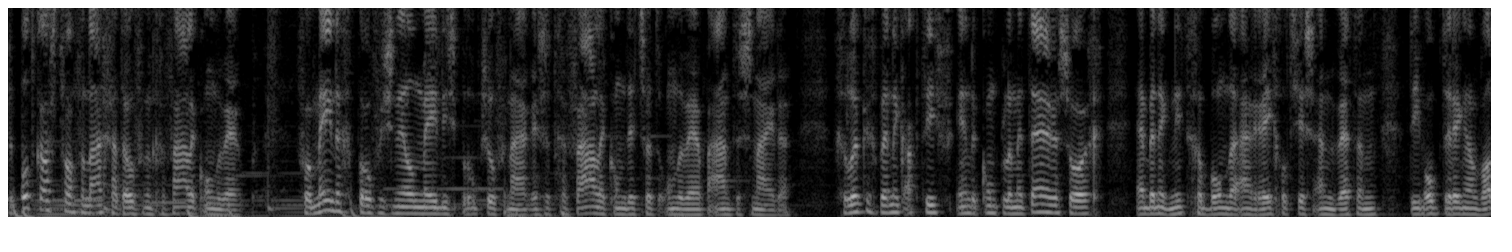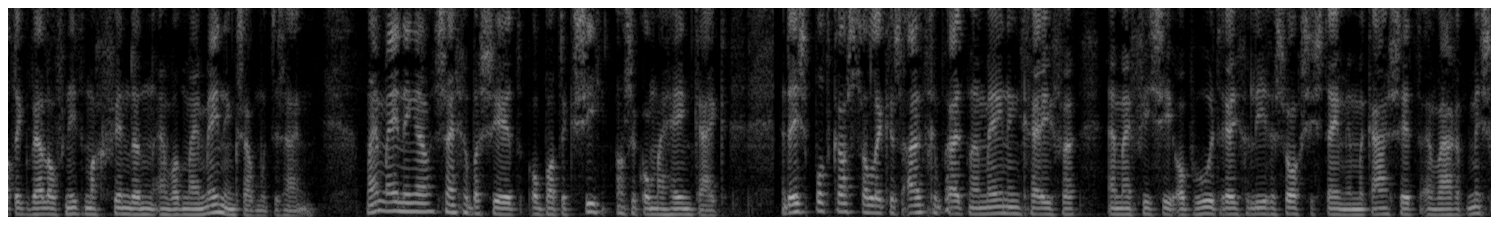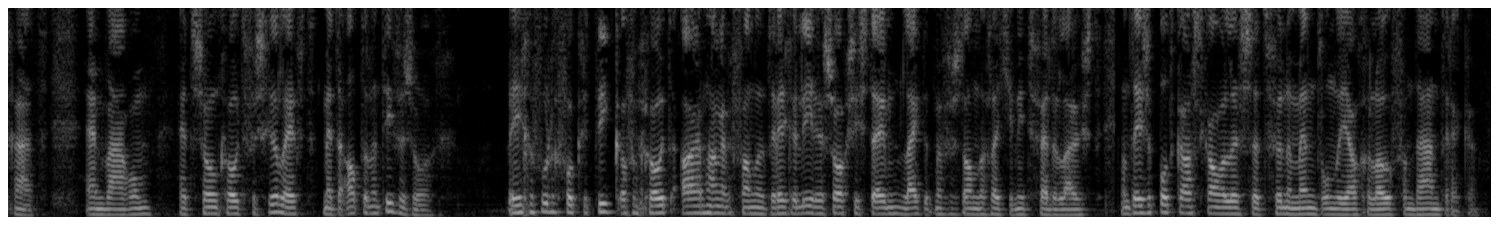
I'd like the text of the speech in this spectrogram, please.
De podcast van vandaag gaat over een gevaarlijk onderwerp. Voor menig professioneel medisch beroepsoefenaar is het gevaarlijk om dit soort onderwerpen aan te snijden. Gelukkig ben ik actief in de complementaire zorg en ben ik niet gebonden aan regeltjes en wetten die opdringen wat ik wel of niet mag vinden en wat mijn mening zou moeten zijn. Mijn meningen zijn gebaseerd op wat ik zie als ik om mij heen kijk. In deze podcast zal ik eens uitgebreid mijn mening geven en mijn visie op hoe het reguliere zorgsysteem in elkaar zit en waar het misgaat en waarom het zo'n groot verschil heeft met de alternatieve zorg. Ben je gevoelig voor kritiek of een groot aanhanger van het reguliere zorgsysteem, lijkt het me verstandig dat je niet verder luistert. Want deze podcast kan wel eens het fundament onder jouw geloof vandaan trekken.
